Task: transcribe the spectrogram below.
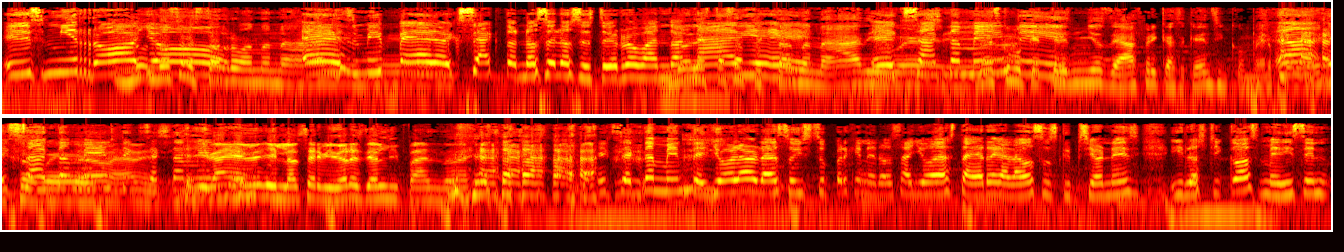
es mi rollo. No- no se lo estás robando a nadie, Es mi pedo, exacto, no se los estoy robando no a le estás nadie. afectando a nadie. Exactamente. No es como que tres niños de África se queden sin comer por Ah, eso, exactamente. No exactamente. Y, y los servidores de OnlyFans, ¿no? Exactamente, yo la verdad soy súper generosa, yo hasta he regalado suscripciones y los chicos me dicen,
